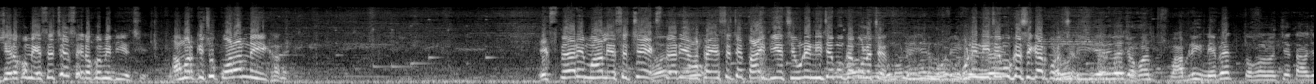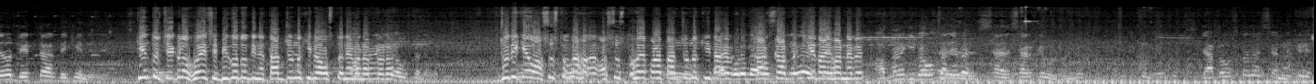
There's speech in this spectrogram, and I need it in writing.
যেরকম এসেছে সেরকমই দিয়েছি আমার কিছু করার নেই এখানে এক্সপায়ারি মাল এসেছে এক্সপায়ারি আটা এসেছে তাই দিয়েছি উনি নিজে মুখে বলেছেন উনি নিজে মুখে স্বীকার করেছেন নোটিশ দিয়ে দেবে, যখন পাবলিক নেবে তখন হচ্ছে তার যেন ডেটটা দেখিয়ে নেবে কিন্তু যেগুলো হয়েছে বিগত দিনে তার জন্য কি ব্যবস্থা নেবেন আপনারা যদি কেউ অসুস্থতা হয়- অসুস্থ হয়ে পড়ে তার জন্য কি দায়- নেবে? কে দায়ভার নেবে আপনারা কি ব্যবস্থা নেবেন স্যারকে বলবেন যা ব্যবস্থা নেন স্যার নেবেন।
